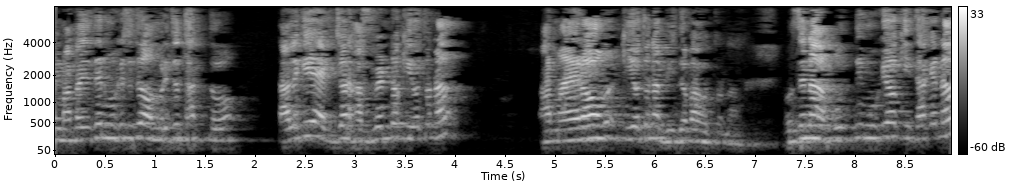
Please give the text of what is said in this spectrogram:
মাতাজিদের মুখে যদি অমৃত থাকতো, তাহলে কি একজন হাজবেন্ডও কি হতো না? আর মায়েরাও কি হতো না? বিধবা হতো না। বলছে না, পত্নী মুখেও কি থাকে না?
